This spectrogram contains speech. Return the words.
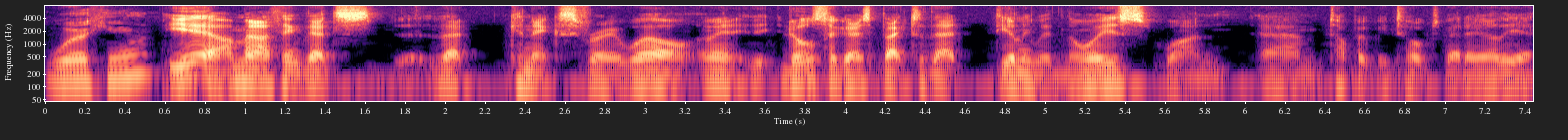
working on? Yeah, I mean, I think that's that connects very well. I mean, it also goes back to that dealing with noise one um, topic we talked about earlier.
